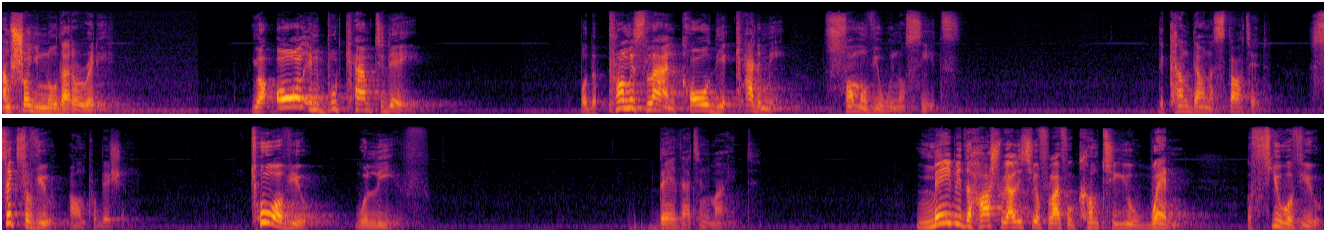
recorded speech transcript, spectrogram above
I'm sure you know that already. You are all in boot camp today. But the promised land called the academy, some of you will not see it. The countdown has started. Six of you are on probation. Two of you will leave. Bear that in mind. Maybe the harsh reality of life will come to you when a few of you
